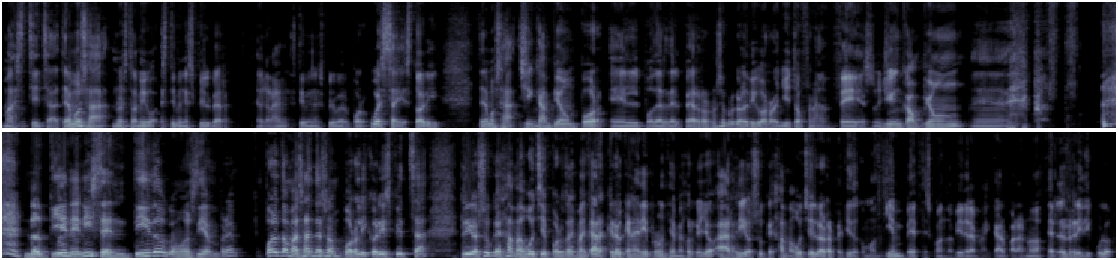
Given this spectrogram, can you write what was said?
más chicha. Tenemos a nuestro amigo Steven Spielberg, el gran Steven Spielberg por West Side Story. Tenemos a Jean Campion por El Poder del Perro. No sé por qué lo digo rollito francés. Jean Campion eh, no tiene ni sentido, como siempre. Paul Thomas Anderson por Licorice Pizza, Ryosuke Hamaguchi por Drive My Car, creo que nadie pronuncia mejor que yo a Ryosuke Hamaguchi, lo he repetido como 100 veces cuando vi Drive My Car para no hacer el ridículo,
